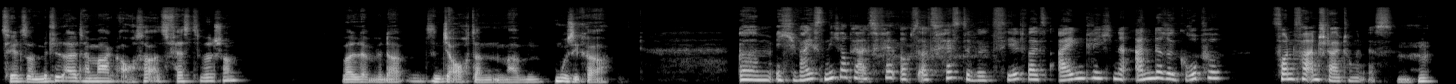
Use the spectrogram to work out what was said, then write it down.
Zählt so ein Mittelaltermarkt auch so als Festival schon? Weil da sind ja auch dann mal Musiker. Ähm, ich weiß nicht, ob er als, es als Festival zählt, weil es eigentlich eine andere Gruppe von Veranstaltungen ist. Mhm.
